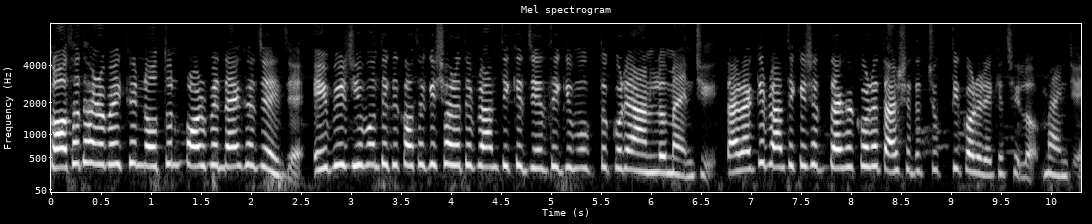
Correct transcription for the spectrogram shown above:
কথা ধারাবাহিকের নতুন পর্বে দেখা যায় যে, এবির জীবন থেকে কথাকে সরাতে প্রান্তিককে জেল থেকে মুক্ত করে আনলো ম্যান্ডি তার আগে প্রান্তিকের সাথে দেখা করে তার সাথে চুক্তি করে রেখেছিল ম্যান্ডি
